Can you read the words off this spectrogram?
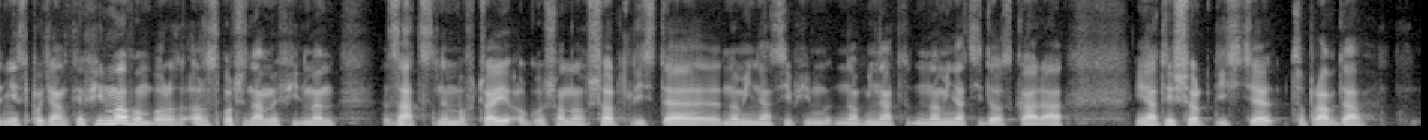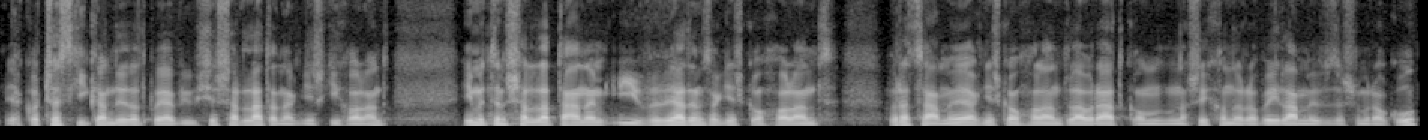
e, niespodziankę filmową, bo rozpoczynamy filmem zacnym, bo wczoraj ogłoszono shortlistę nominacji, film, nominacji do Oscara i na tej shortliście, co prawda jako czeski kandydat pojawił się szarlatan Agnieszki Holland. I my tym szarlatanem i wywiadem z Agnieszką Holland wracamy. Agnieszką Holland, laureatką naszej honorowej lamy w zeszłym roku.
